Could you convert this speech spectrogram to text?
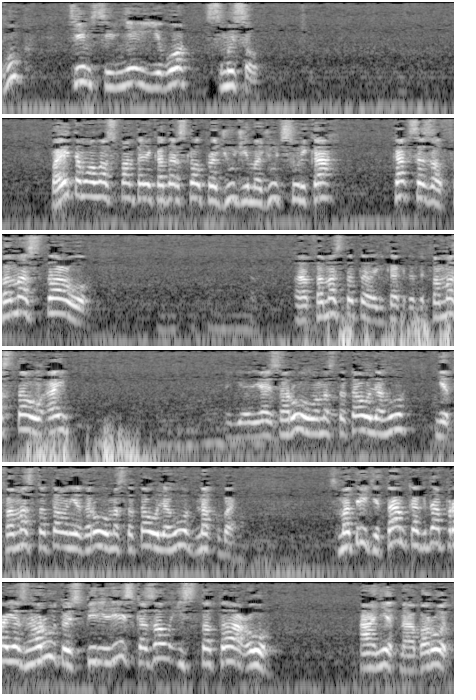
букв, тем сильнее его смысл. Поэтому Аллах Субхану когда рассказал про Джуджи в Суриках, как сказал, Фамастау, а, Фамастата, как это, Фамастау ай язару мастатау лягу, нет, фамастатау язару мастатау лягу накба. Смотрите, там, когда про язгару, то есть перелезть, сказал истатау. А, нет, наоборот.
